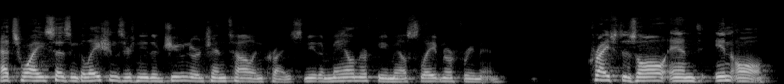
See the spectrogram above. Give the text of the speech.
That's why he says in Galatians, there's neither Jew nor Gentile in Christ, neither male nor female, slave nor free man. Christ is all and in all.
